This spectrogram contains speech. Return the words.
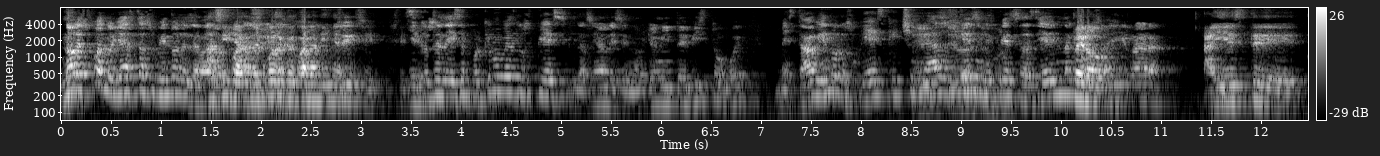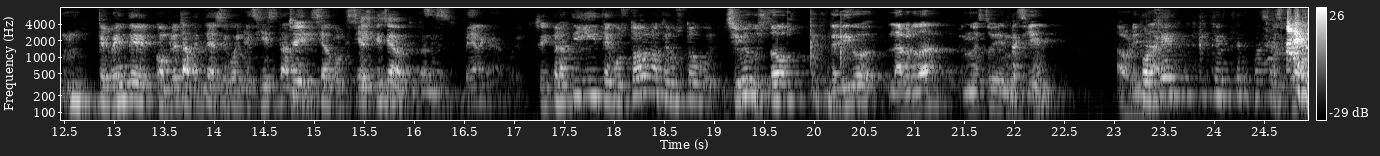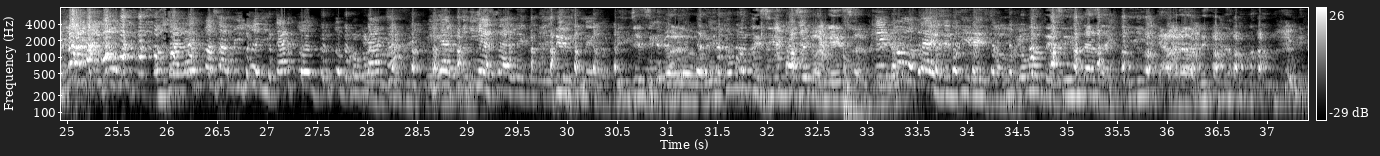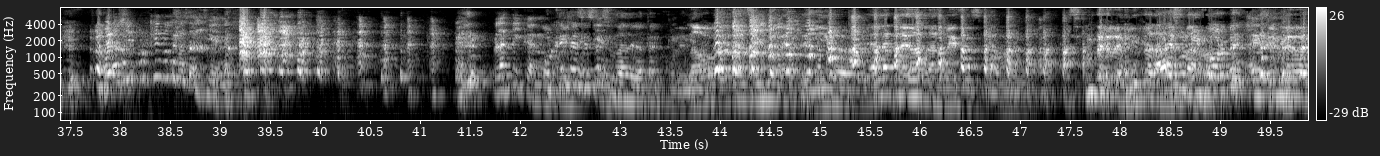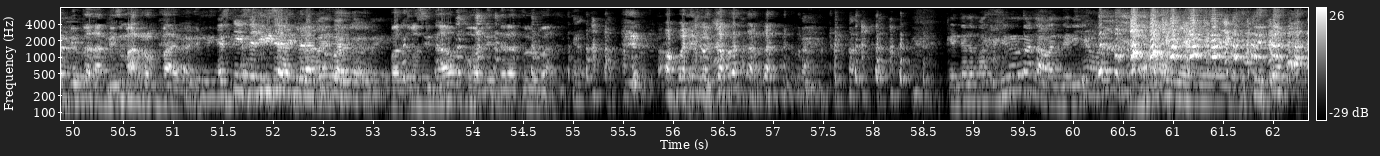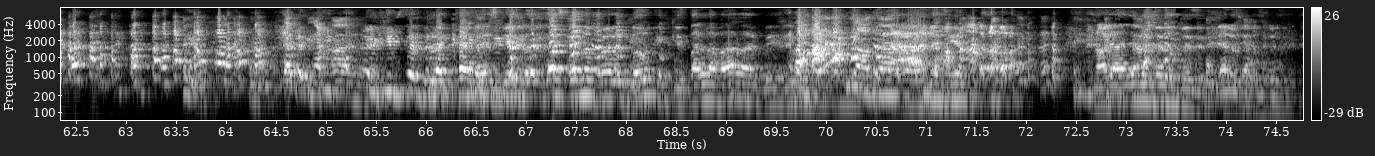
No, es cuando ya está subiendo al elevador. Ah, sí, ya, para después de que fue la niña. Sí, Sí, sí, y sí. entonces le dice, ¿por qué me ves los pies? Y la señora le dice, no, yo ni te he visto, güey. Me estaba viendo los pies, qué chingados sí, tienen mis aseguro. pies. Así hay una Pero- cosa ahí rara. Ahí este te vende completamente a ese güey que sí está Sí, desquiciado porque sí es desquiciado totalmente. Verga, güey. Sí. Pero a ti te gustó o no te gustó, güey. Sí me gustó, te digo, la verdad, no estoy en mi 100 ahorita. ¿Por qué? ¿Qué, qué- qué te pasa? o sea, la vez pasada me hizo editar todo el puto programa y aquí ya sale. Pinche psicólogo, ¿y cómo te sientes con eso? ¿Qué? ¿Cómo te ha de sentir eso, cómo te sientas aquí, cabrón? No mames. Pero sí, ¿por qué no estás haciendo? Platícanos. ¿Por qué le haces esa ¿qué sudadera tan culera? No, güey, esa siempre la he tenido, güey. Ya la he traído otras veces, cabrón. Siempre repito la Ah, ¿es misma uniforme? ropa. Siempre repito la misma ropa, güey. Es que dice literatura, literatura, güey, güey. Patrocinado por Literaturba. Ah, bueno, estabas hablando. Que te lo patrocina una lavandería, güey. El hipster de la casa. ¿Sabes qué es lo peor de todo? Que, que está lavada, güey. No, no, Ah, no no. es cierto. No, ya, ya lo sé dos veces. Ya lo sé dos veces.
